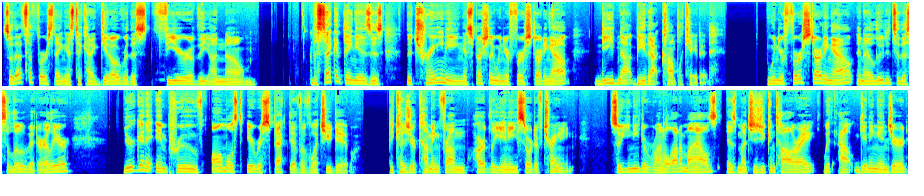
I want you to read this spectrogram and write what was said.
So that's the first thing is to kind of get over this fear of the unknown. The second thing is is the training especially when you're first starting out need not be that complicated when you're first starting out, and I alluded to this a little bit earlier, you're going to improve almost irrespective of what you do because you're coming from hardly any sort of training. So you need to run a lot of miles as much as you can tolerate without getting injured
